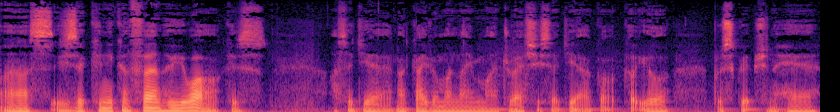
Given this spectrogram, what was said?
Uh, he said, can you confirm who you are? Because I said, yeah, and I gave her my name and my address. She said, yeah, I've got, got your prescription here.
